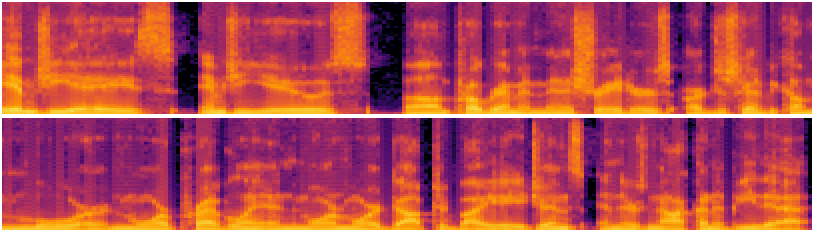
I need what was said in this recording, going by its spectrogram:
MGAs, MGUs, um, program administrators are just going to become more and more prevalent and more and more adopted by agents, and there's not going to be that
